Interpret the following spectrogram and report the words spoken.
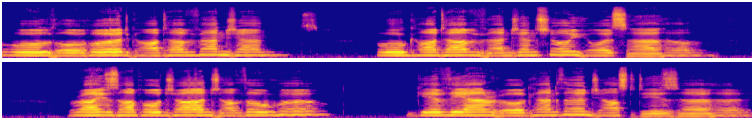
O Lord God of vengeance, O God of vengeance, show yourself. Rise up, O Judge of the world. Give the arrogant their just desert.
